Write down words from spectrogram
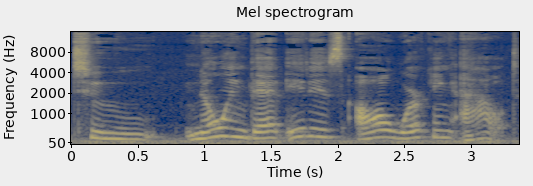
to knowing that it is all working out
